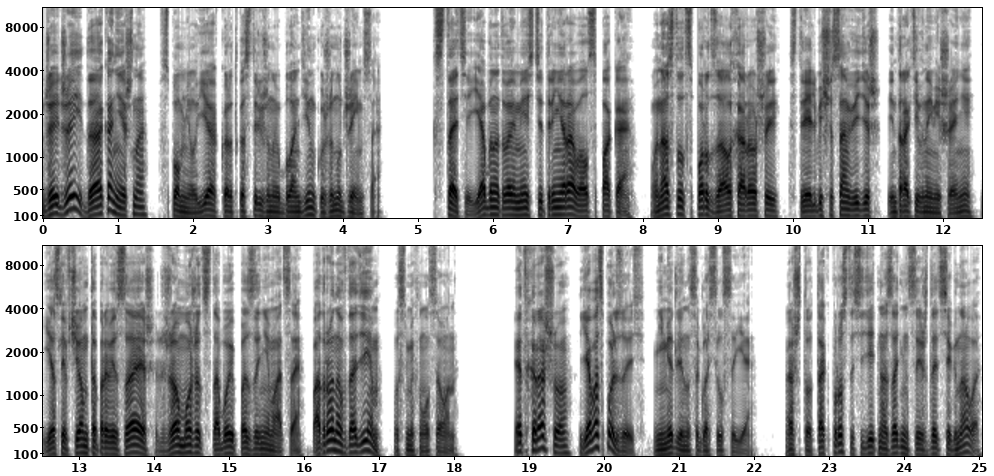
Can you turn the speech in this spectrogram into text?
«Джей-Джей? Да, конечно», — вспомнил я короткостриженную блондинку, жену Джеймса. «Кстати, я бы на твоем месте тренировался пока. У нас тут спортзал хороший, стрельбище, сам видишь, интерактивные мишени. Если в чем-то провисаешь, Джо может с тобой позаниматься. Патронов дадим», — усмехнулся он. «Это хорошо, я воспользуюсь», — немедленно согласился я. «А что, так просто сидеть на заднице и ждать сигнала?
